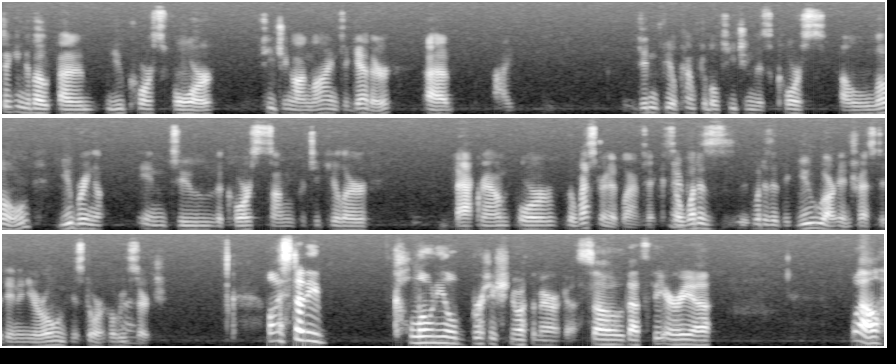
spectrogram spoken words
thinking about a new course for teaching online together, uh, I didn't feel comfortable teaching this course alone. You bring into the course some particular background for the Western Atlantic. So what is what is it that you are interested in in your own historical research? Well, I study colonial British North America. So that's the area, well,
